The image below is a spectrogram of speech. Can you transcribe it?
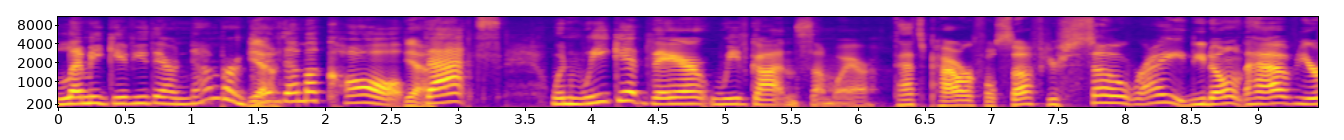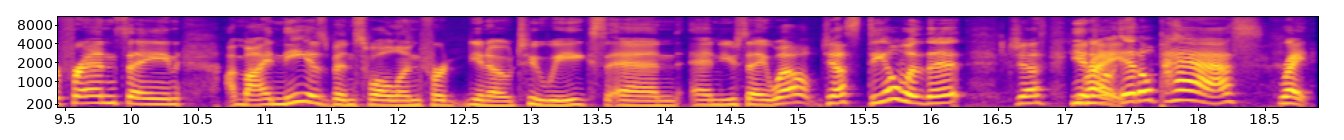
Let me give you their number. Yeah. Give them a call. Yes. That's when we get there, we've gotten somewhere. That's powerful stuff. You're so right. You don't have your friend saying my knee has been swollen for, you know, 2 weeks and and you say, "Well, just deal with it. Just, you Right. know, it'll pass." Right.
